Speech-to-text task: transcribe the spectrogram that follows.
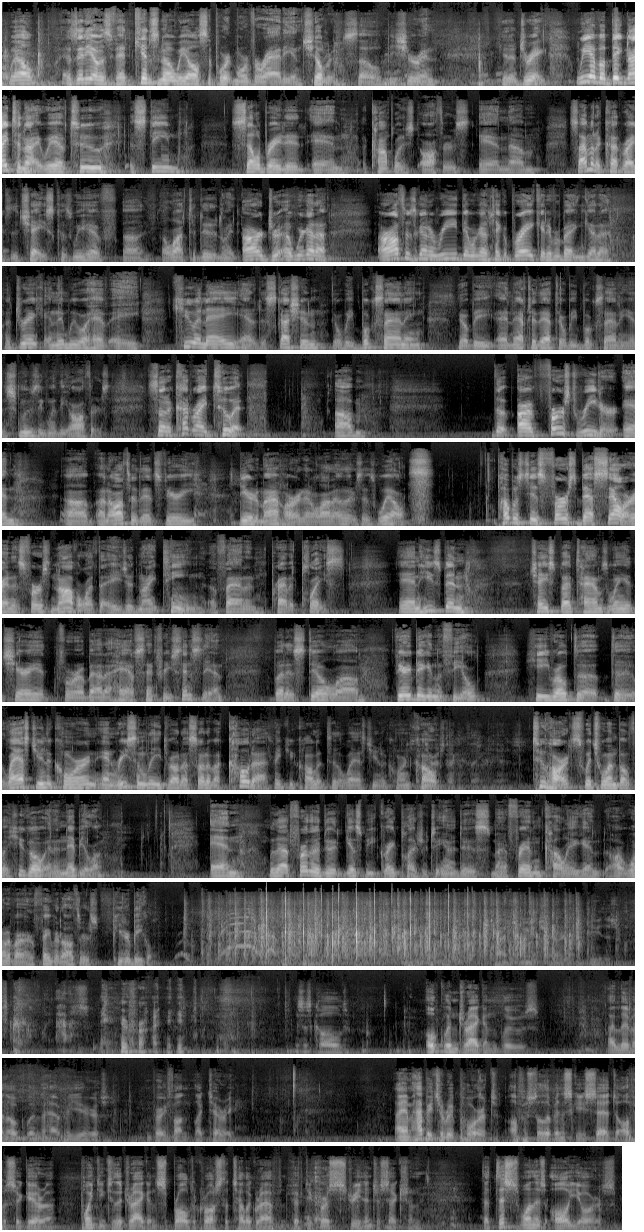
Well, as any of us have had kids know, we all support more variety in children, so be sure and get a drink. We have a big night tonight. We have two esteemed, celebrated, and accomplished authors, and um, so I'm going to cut right to the chase because we have uh, a lot to do tonight. Our dr- uh, we're to our authors are going to read, then we're going to take a break, and everybody can get a, a drink, and then we will have a Q&A and a discussion. There will be book signing. There'll be, and after that, there'll be book signing and schmoozing with the authors. So to cut right to it, um, the, our first reader and uh, an author that's very dear to my heart and a lot of others as well, published his first bestseller and his first novel at the age of 19, A Fine and Private Place. And he's been chased by time's winged chariot for about a half century since then, but is still uh, very big in the field. He wrote the the Last Unicorn, and recently wrote a sort of a coda, I think you call it, to the Last Unicorn, called I can think, yes. Two Hearts, which won both a Hugo and a Nebula. And without further ado, it gives me great pleasure to introduce my friend, colleague, and uh, one of our favorite authors, Peter Beagle. Times when you charity can be this. my ass. right. This is called Oakland Dragon Blues. I live in Oakland and have for years. Very fun, like Terry. I am happy to report, Officer Levinsky said to Officer Guerra, pointing to the dragon sprawled across the Telegraph and 51st Street intersection, that this one is all yours.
